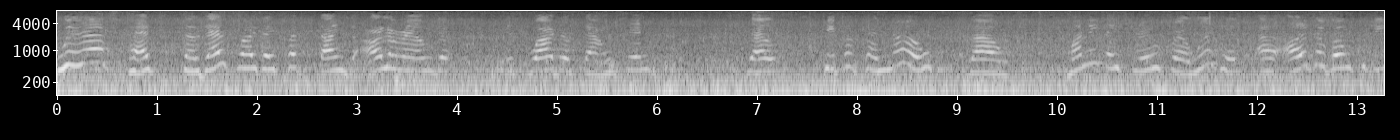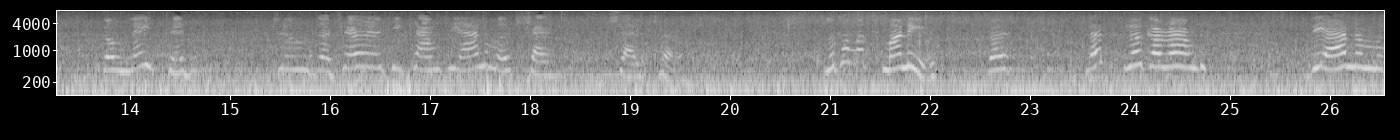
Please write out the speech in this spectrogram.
We love pets, so that's why they put signs all around this water fountain so people can know the money they threw for wishes are also going to be donated to the Cherokee County Animal Shel- Shelter. Look how much money. Let's look around the animal,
